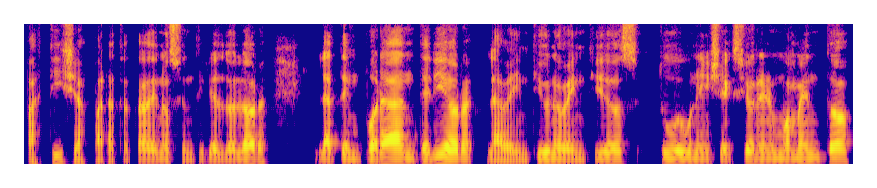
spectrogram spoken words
pastillas para tratar de no sentir el dolor. La temporada anterior, la 21-22, tuve una inyección en un momento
